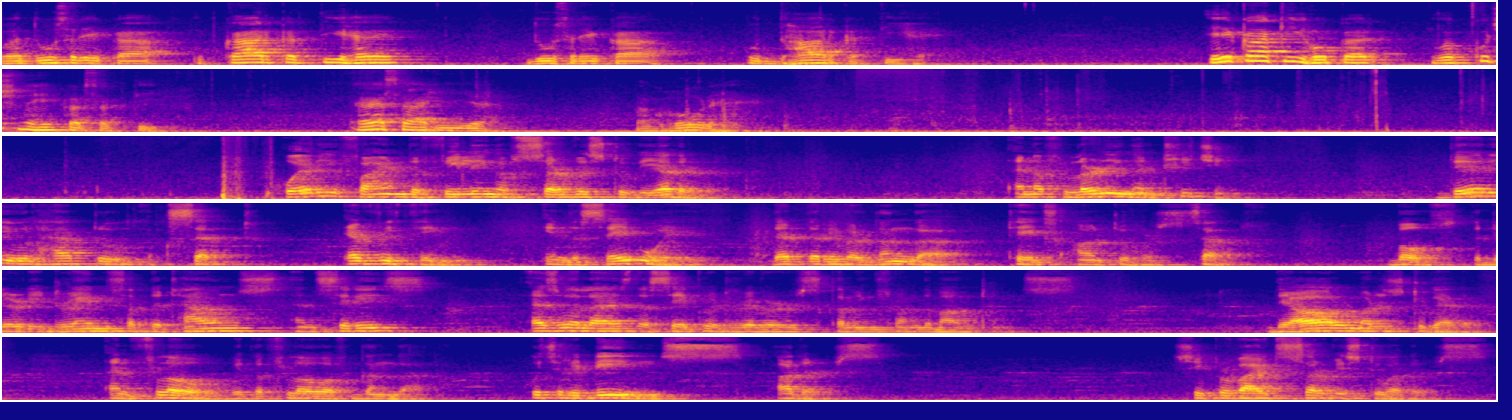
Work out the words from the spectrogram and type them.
वह दूसरे का उपकार करती है, दूसरे का उद्धार करती है। एकाकी होकर वह कुछ नहीं कर सकती। ऐसा ही यह अघोर है। Where you find the feeling of service to the other and of learning and teaching, there you will have to accept everything in the same way that the river Ganga takes onto herself, both the dirty drains of the towns and cities, as well as the sacred rivers coming from the mountains. They all merge together and flow with the flow of Ganga, which redeems others. She provides service to others.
